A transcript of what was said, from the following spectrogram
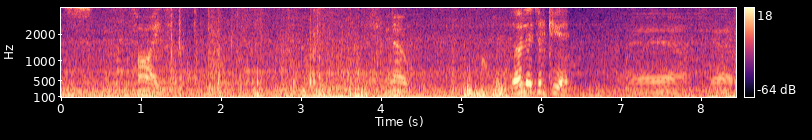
it's tight. Öyle Türkiye. Yes, yes.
